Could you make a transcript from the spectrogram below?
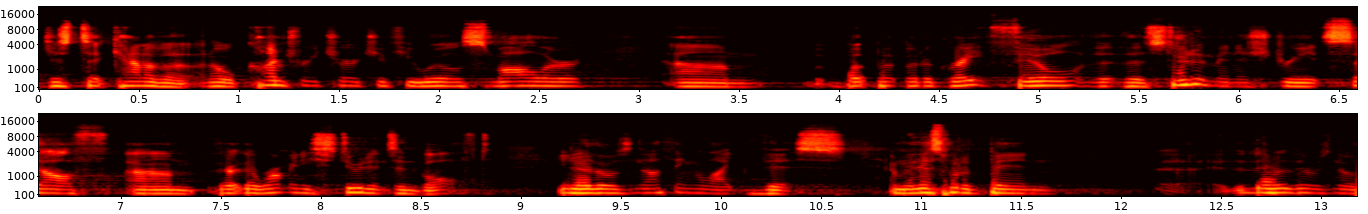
just a, kind of a, an old country church, if you will, smaller, um, but, but, but a great feel. The, the student ministry itself, um, there, there weren't many students involved. You know, there was nothing like this. I mean, this would have been, there, there was no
